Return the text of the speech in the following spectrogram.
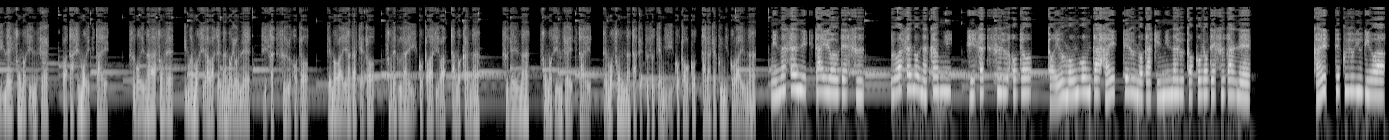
いねその神社。私も行きたい。すごいなあそれ。今も幸せなのよね。自殺するほど。ってのは嫌だけど、それぐらいいいこと味わったのかな。すげえな、その神社行きたい。でもそんな立て続けにいいこと起こったら逆に怖いな。皆さん行きたいようです。噂の中に、自殺するほど、という文言が入ってるのが気になるところですがね。帰ってくる指輪。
